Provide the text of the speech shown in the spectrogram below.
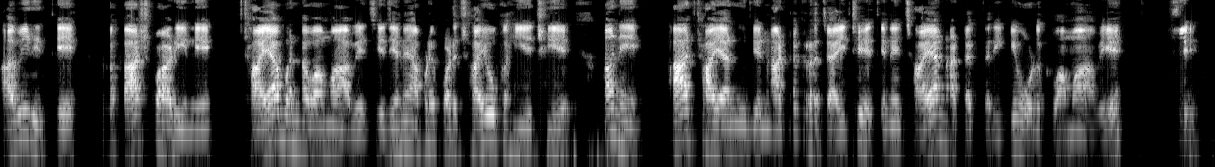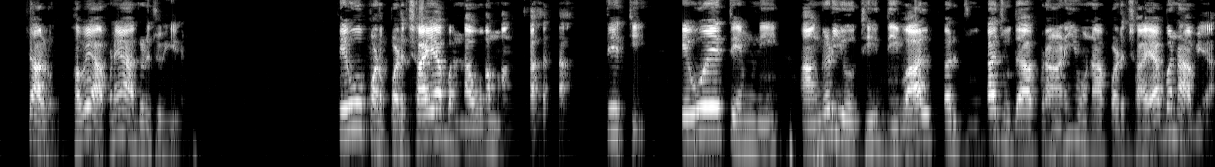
આવી રીતે પ્રકાશ પાડીને છાયા બનાવવામાં આવે છે, જેને આપણે પડછાયો કહીએ છીએ. અને આ છાયાનું જે નાટક રચાય છે, તેને છાયા નાટક તરીકે ઓળખવામાં આવે છે. ચાલો, હવે આપણે આગળ જોઈએ. તેઓ પણ પડછાયા બનાવવા માંગતા હતા. તેથી, તેઓએ તેમની આંગળીઓથી દિવાલ પર જુદા જુદા પ્રાણીઓના પડછાયા બનાવ્યા.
